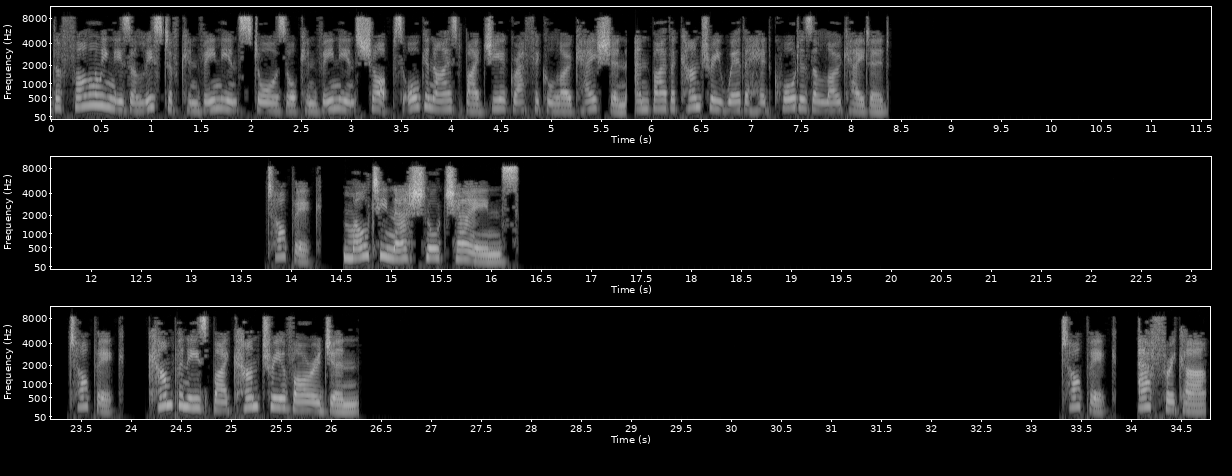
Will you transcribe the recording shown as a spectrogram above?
The following is a list of convenience stores or convenience shops organized by geographical location, and by the country where the headquarters are located. Topic: Multinational chains. Topic: Companies by country of origin. Africa.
